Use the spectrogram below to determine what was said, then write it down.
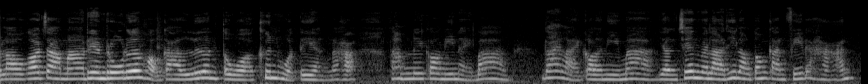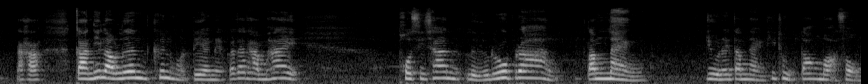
เดี๋ยวเราก็จะมาเรียนรู้เรื่องของการเลื่อนตัวขึ้นหัวเตียงนะคะทำในกรณีไหนบ้าง ได้หลายกรณีมาก อย่างเช่น เวลาที่เราต้องการฟีดอาหารนะคะ การที่เราเลื่อนขึ้นหัวเตียงเนี่ยก็จะทำให้ position หรือรูปร่างตำแหน่งอยู่ในตำแหน่งที่ถูกต้องเหมาะสม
